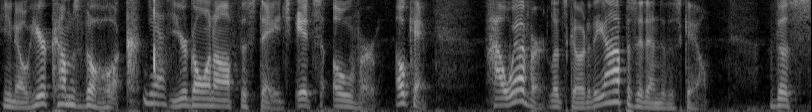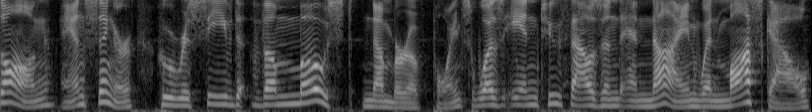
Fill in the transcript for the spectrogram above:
you know, here comes the hook. Yes. You're going off the stage. It's over. Okay. However, let's go to the opposite end of the scale. The song and singer who received the most number of points was in 2009 when Moscow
